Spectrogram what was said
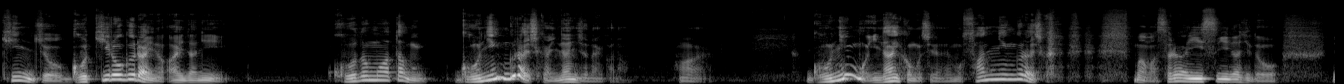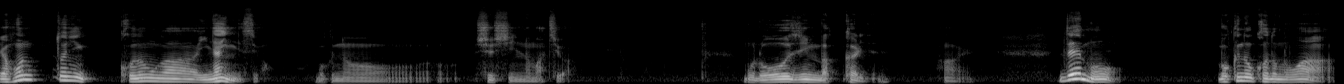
近所5キロぐらいの間に子供は多分5人ぐらいしかいないんじゃないかな。はい。5人もいないかもしれない。もう3人ぐらいしか まあまあそれは言い過ぎだけどいや本当に子供がいないんですよ。僕の出身の町は。もう老人ばっかりでね。はい。でも僕の子供は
